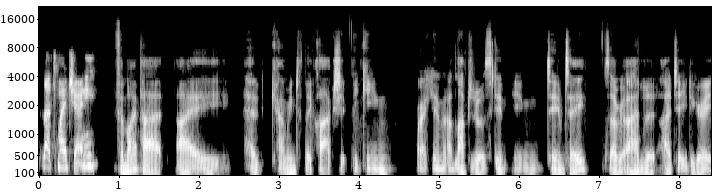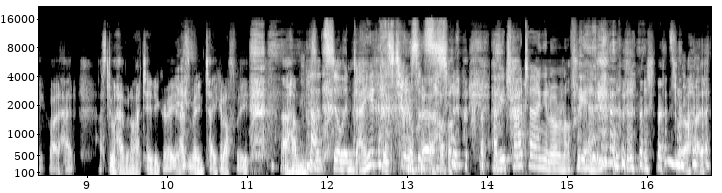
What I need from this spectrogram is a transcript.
that's my journey. For my part, I had come into the clerkship thinking I reckon I'd love to do a stint in TMT. So I had an IT degree. I had, I still have an IT degree. It hasn't been taken off me. Um, Is it still in date? well. have you tried turning it on and off again? That's right.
